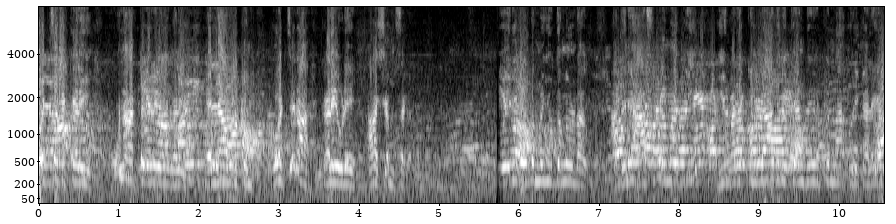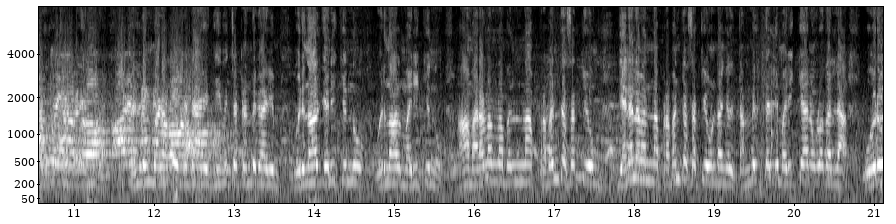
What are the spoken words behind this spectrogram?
ഓച്ചറക്കളി. ഊണാട്ടുകരയുടെ കളി. എല്ലാവർക്കും ഓച്ചറ കളിയുടെ ആശംസകൾ. ഏരിയകൾ തമ്മിൽ യുദ്ധങ്ങളുണ്ടാകും. അതിനെ ആസ്പദമാക്കി ഈ വഴക്കില്ലാതിരിക്കാൻ തീർക്കുന്ന ഒരു കലയാണ് ഓച്ചറക്കളി എല്ലും വഴക്കൊക്കെട്ടായി ജീവിച്ചിട്ട് എന്ത് കാര്യം? ഒരു നാൾ ജനിക്കുന്നു ഒരു നാൾ മരിക്കുന്നു. ആ മരണം എന്ന പ്രപഞ്ച സത്യവും ജനനമെന്ന പ്രപഞ്ച സത്യവും ഉണ്ടെങ്കിൽ തമ്മിൽ തല്ലി മരിക്കാനുള്ളതല്ല ഓരോ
